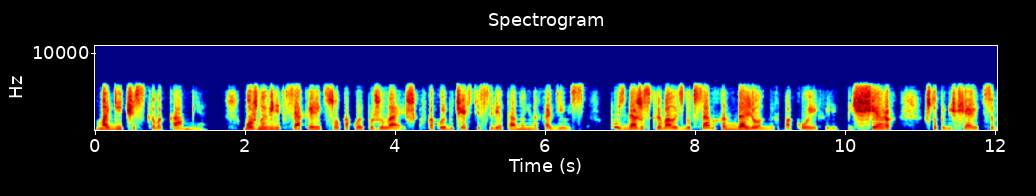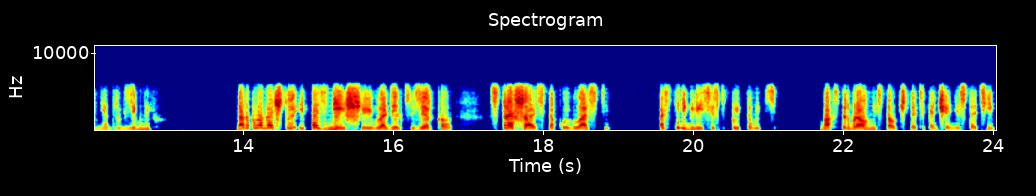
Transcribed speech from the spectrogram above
магического камня можно увидеть всякое лицо, какое пожелаешь, в какой бы части света оно ни находилось, пусть даже скрывалось бы в самых отдаленных покоях или пещерах, что помещаются в недрах земных. Надо полагать, что и позднейшие владельцы зеркала, страшась такой власти, остереглись испытывать. Бакстер Браун не стал читать окончание статьи,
